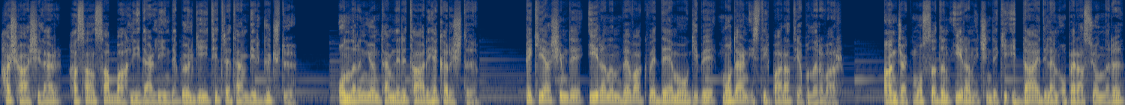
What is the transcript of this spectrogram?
Haşhaşiler, Hasan Sabbah liderliğinde bölgeyi titreten bir güçtü. Onların yöntemleri tarihe karıştı. Peki ya şimdi İran'ın Vevak ve DMO gibi modern istihbarat yapıları var. Ancak Mossad'ın İran içindeki iddia edilen operasyonları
